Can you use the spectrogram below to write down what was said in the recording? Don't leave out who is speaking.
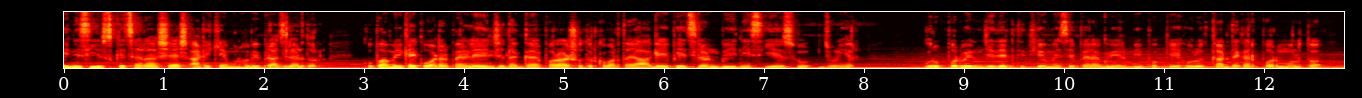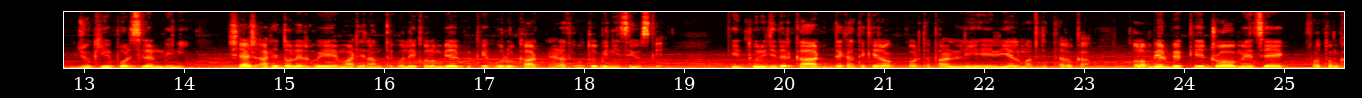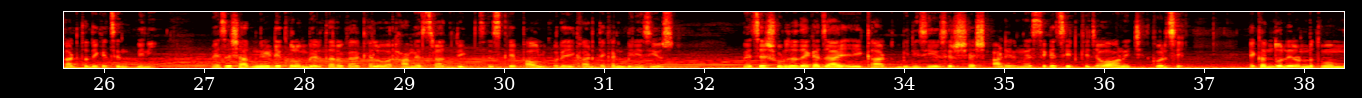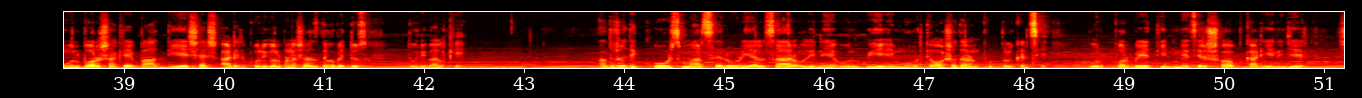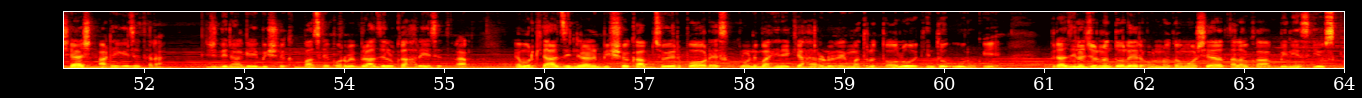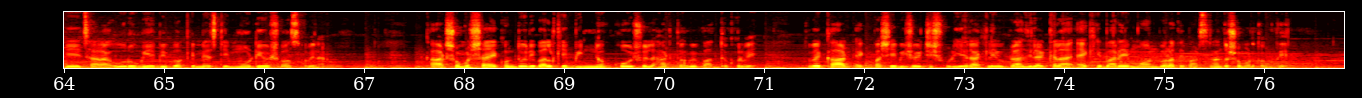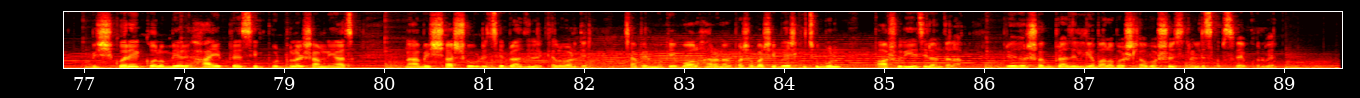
Speaker 1: ভিনিসিয়াসকে ছাড়া শেষ আটে কেমন হবে ব্রাজিলের দল? কোপা আমেরিকায় কোয়ার্টার ফাইনালে নিষেধাজ্ঞায় পড়ার সতর্কবার্তায় আগেই পেয়েছিলেন ভিনিসিয়াসু জুনিয়র। গ্রুপ পর্বে নিজেদের দ্বিতীয় ম্যাচে প্যারাগুয়ের বিপক্ষে হলুদ কার্ড দেখার পর মূলত ঝুঁকিয়ে পড়ছিলেন ভিনি। শেষ আটে দলের হয়ে মাঠে নামতে হলে কলম্বিয়ার বিপক্ষে হলুদ কার্ড এড়াতে হতো ভিনিসিয়াসকে কিন্তু নিজেদের কার্ড দেখা থেকে রক্ষা করতে পারেননি এই রিয়াল মাদ্রিদ তারকা। কলম্বিয়ার বিপক্ষে ড্র ম্যাচে প্রথম কার্ডটা দেখেছেন বিনি ম্যাচে সাত মিনিটে কলম্বিয়ার তারকা খেলোয়াড় হামেস রাদ্রিগেসকে পাউল করে এই কার্ড দেখান ভিনিসিয়াস ম্যাচের শুরুতে দেখা যায়, এই কার্ড ভিনিসিয়াসের শেষ আটের ম্যাচ থেকে ছিটকে যাওয়া নিশ্চিত করেছে। এখন দলের অন্যতম মূল ভরসাকে বাদ দিয়ে শেষ আটের পরিকল্পনা সাজতে হবে দুস দরিবালকে। আন্তর্জাতিক কোর্স মার্সেলো রিয়ালসার অধীনে উরুগুয়ে এই মুহূর্তে অসাধারণ ফুটবল খেলছে। গ্রুপ পর্বে তিন ম্যাচের সব কাটিয়ে নিজের শেষ আটে গেছে তারা। কিছুদিন আগে বিশ্বকাপ বাছাই পর্বে ব্রাজিলকে হারিয়েছে তারা। এমনকি আর্জেন্টিনার বিশ্বকাপ জয়ের পর এসকুলনি বাহিনীকে হারানোর একমাত্র দলও কিন্তু উরুগুয়ে। ব্রাজিলের জন্য দলের অন্যতম সেরা তারকা বিনিসিউসকে ছাড়া উরুগুয়ে বিপক্ষে ম্যাচটি মোটেও সহজ হবে না। কার্ড সমস্যা এখন দরিবালকে ভিন্ন কৌশলে হাঁটতে হবে বাধ্য করবে। তবে কার্ড একপাশে বিষয়টি সরিয়ে রাখলেও ব্রাজিলের খেলা একেবারে মন বলাতে পারছে না তো সমর্থকদের বিশেষ করে কলম্বিয়ার হাই প্রেসিং ফুটবলের সামনে আজ না বিশ্বাস উঠেছে ব্রাজিলের খেলোয়াড়দের। চাপের মুখে বল হারানোর পাশাপাশি বেশ কিছু ভুল পাশও দিয়েছিলেন তারা। প্রিয় দর্শক, ব্রাজিলকে ভালোবাসলে অবশ্যই চ্যানেলটি সাবস্ক্রাইব করবেন।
